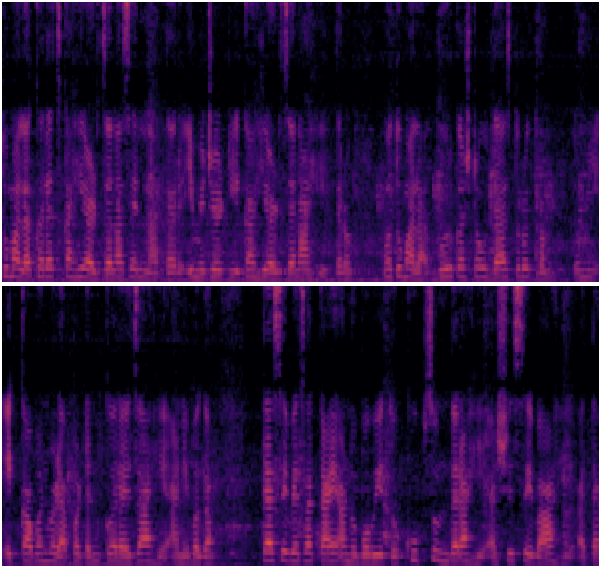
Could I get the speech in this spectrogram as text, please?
तुम्हाला खरंच काही अडचण असेल ना तर इमिजिएटली काही अडचण आहे तर मग तुम्हाला घोरकष्ट उद्धार स्तोत्रम तुम्ही एकावन्न वेळा पठण करायचं आहे. आणि बघा त्या सेवेचा काय अनुभव येतो? खूप सुंदर आहे अशी सेवा आहे. आता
